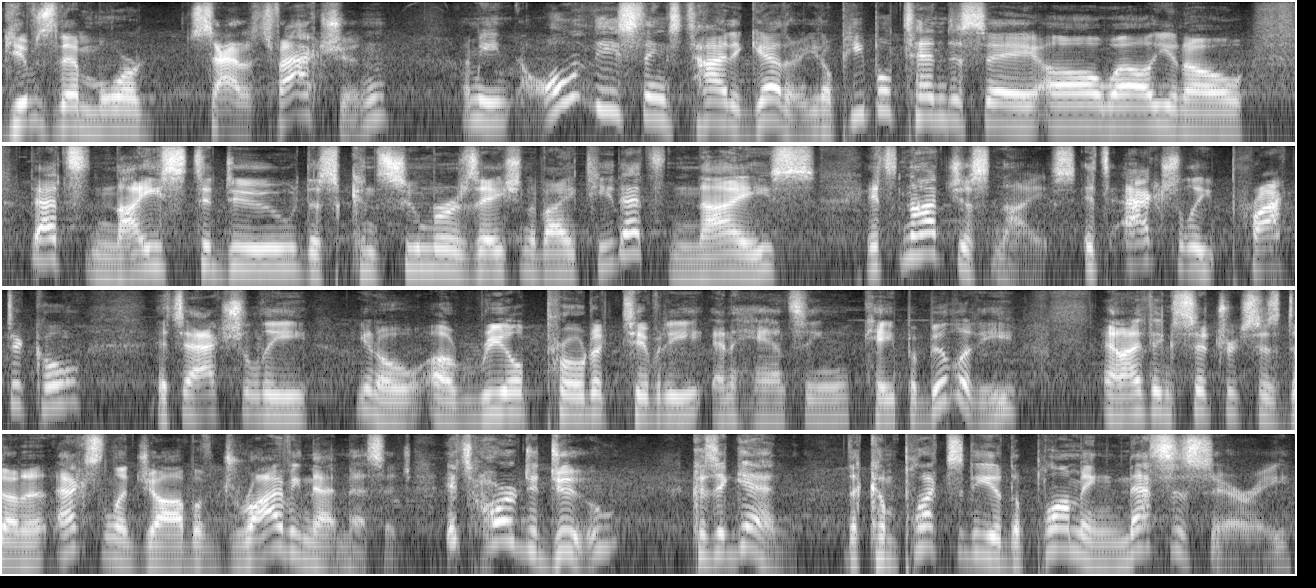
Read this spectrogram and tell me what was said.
gives them more satisfaction. I mean, all of these things tie together. You know, people tend to say, oh, well, you know, that's nice to do, this consumerization of IT, that's nice. It's not just nice, it's actually practical, it's actually, you know, a real productivity enhancing capability and I think Citrix has done an excellent job of driving that message. It's hard to do, because again, the complexity of the plumbing necessary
